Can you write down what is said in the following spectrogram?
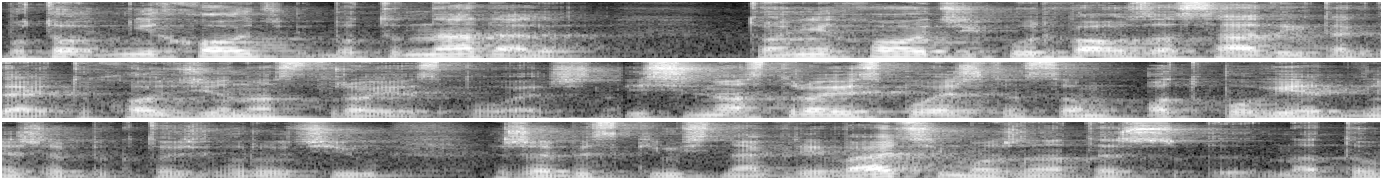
Bo to nie chodzi, bo to nadal, to nie chodzi kurwa o zasady i tak dalej, to chodzi o nastroje społeczne. Jeśli nastroje społeczne są odpowiednie, żeby ktoś wrócił, żeby z kimś nagrywać i można też na to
